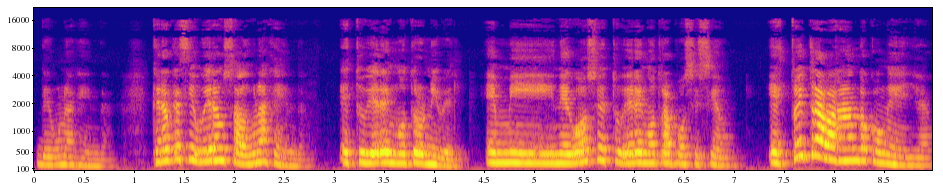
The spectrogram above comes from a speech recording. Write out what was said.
de una agenda. Creo que si hubiera usado una agenda, estuviera en otro nivel. En mi negocio estuviera en otra posición. Estoy trabajando con ella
